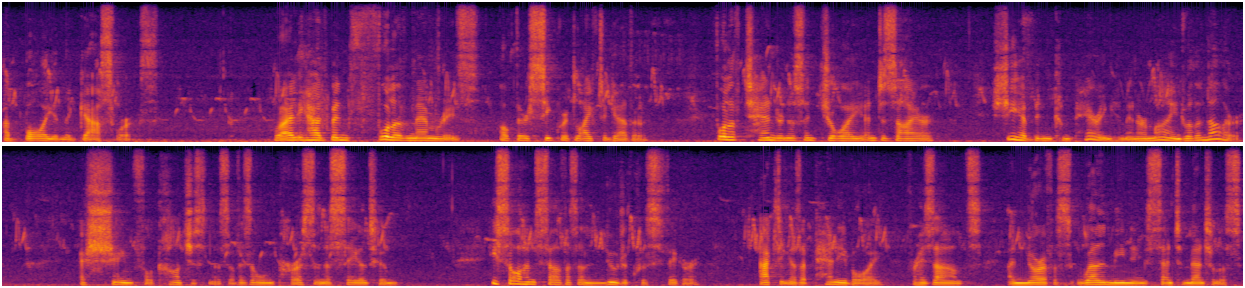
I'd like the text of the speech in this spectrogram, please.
a boy in the gasworks while he had been full of memories of their secret life together, full of tenderness and joy and desire, she had been comparing him in her mind with another. A shameful consciousness of his own person assailed him. He saw himself as a ludicrous figure, acting as a penny boy for his aunts, a nervous, well meaning sentimentalist,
